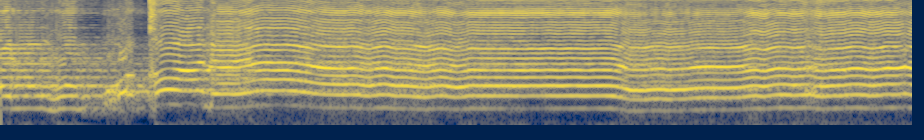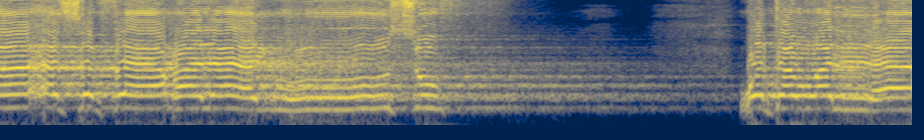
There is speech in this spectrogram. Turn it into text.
عنهم وقال يا أسفا على يوسف. وتولى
